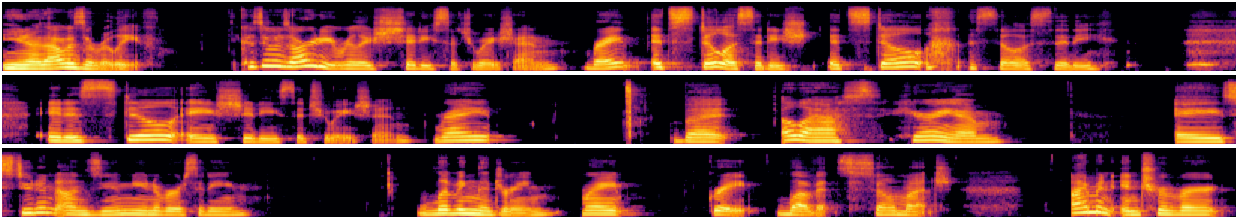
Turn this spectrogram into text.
you know, that was a relief because it was already a really shitty situation, right? It's still a city sh- it's still still a city. it is still a shitty situation, right? But alas, here I am, a student on Zoom University living the dream, right? Great. Love it so much. I'm an introvert,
